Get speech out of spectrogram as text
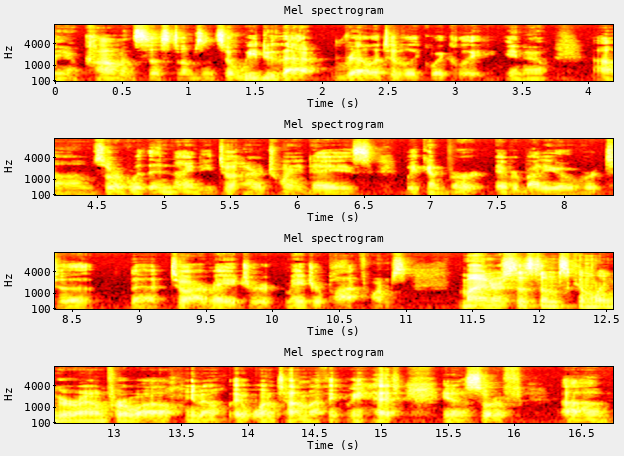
you know common systems and so we do that relatively quickly you know um, sort of within 90 to 120 days we convert everybody over to uh, to our major major platforms minor systems can linger around for a while you know at one time. I think we had you know sort of um,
